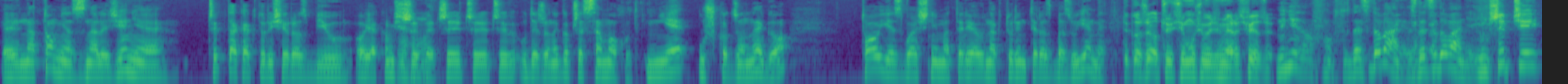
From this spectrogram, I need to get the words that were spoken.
E, Natomiast znalezienie czy ptaka, który się rozbił o jakąś Mhm. szybę, czy, czy, czy uderzonego przez samochód, nieuszkodzonego, to jest właśnie materiał, na którym teraz bazujemy. Tylko, że oczywiście musi być w miarę świeży. Nie, nie, no, zdecydowanie, zdecydowanie. Im szybciej,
